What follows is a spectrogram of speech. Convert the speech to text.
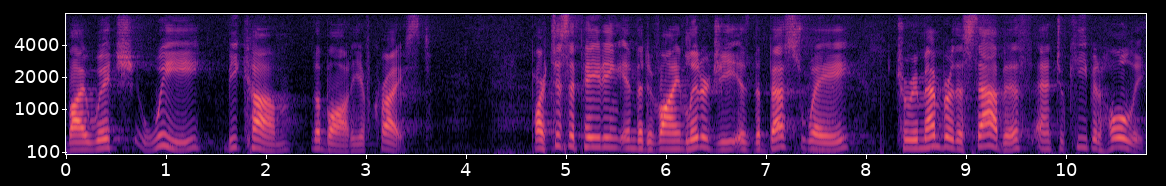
by which we become the body of Christ. Participating in the divine liturgy is the best way to remember the Sabbath and to keep it holy,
